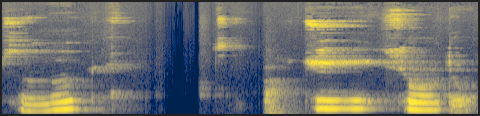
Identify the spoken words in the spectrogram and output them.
平均速度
